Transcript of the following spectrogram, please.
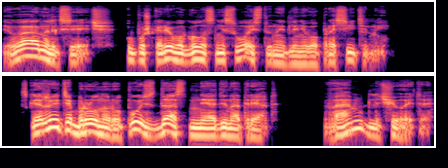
Иван Алексеевич, у Пушкарева голос несвойственный для него, просительный. Скажите Брунеру, пусть даст мне один отряд. Вам? Для чего это?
